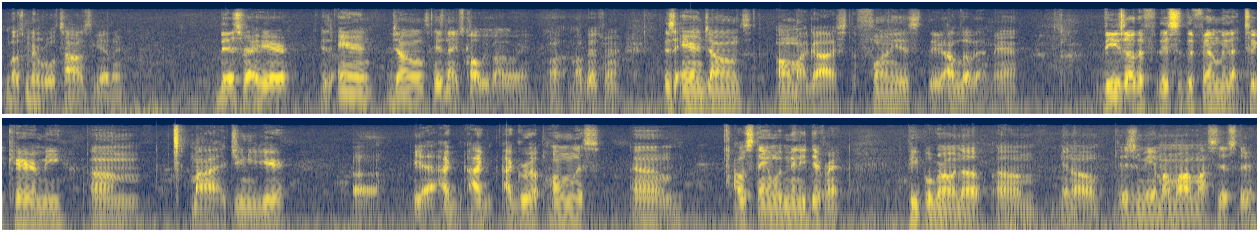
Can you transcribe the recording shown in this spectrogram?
most memorable times together. This right here is aaron jones. His name's colby by the way my, my best friend. This is aaron jones. Oh my gosh the funniest dude. I love that man. These are the this is the family that took care of me um my junior year. Uh yeah i i, I grew up homeless um i was staying with many different people growing up. Um, you know, it's just me and my mom, my sister.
